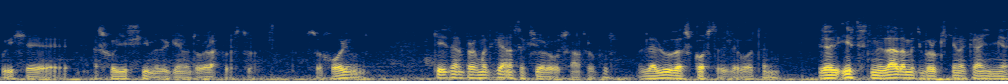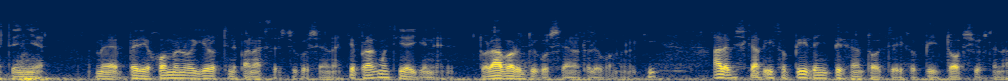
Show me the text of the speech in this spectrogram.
που είχε ασχοληθεί με τον κινηματογράφο στο, στο Hollywood και ήταν πραγματικά ένας αξιόλογος άνθρωπος. Λελούδας Κώστας λεγόταν. Δηλαδή ήρθε στην Ελλάδα με την προοπτική να κάνει μια ταινία με περιεχόμενο γύρω από την Επανάσταση του 21 και πράγματι έγινε το λάβαρο του 21 το λεγόμενο εκεί. Αλλά φυσικά οι ηθοποιοί δεν υπήρχαν τότε ηθοποιοί τόσοι ώστε να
